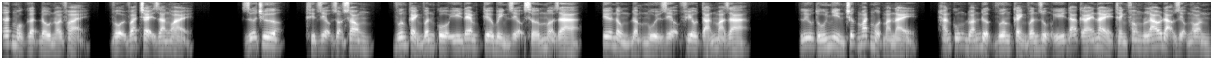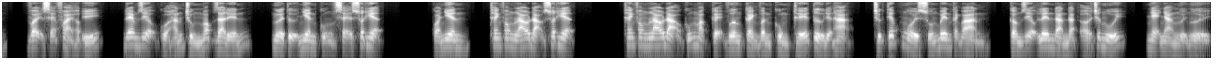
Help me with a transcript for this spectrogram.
ất mục gật đầu nói phải, vội vã chạy ra ngoài. Giữa trưa, thịt rượu dọn xong, vương cảnh vân cố ý đem kia bình rượu sớm mở ra, kia nồng đậm mùi rượu phiêu tán mà ra. Lưu tú nhìn trước mắt một màn này, hắn cũng đoán được vương cảnh vân dụng ý đã cái này thành phong lao đạo rượu ngon, vậy sẽ phải hợp ý, đem rượu của hắn trùng móc ra đến, người tự nhiên cũng sẽ xuất hiện. Quả nhiên, thanh phong lao đạo xuất hiện. Thanh phong lao đạo cũng mặc kệ vương cảnh vân cùng thế tử điện hạ, trực tiếp ngồi xuống bên cạnh bàn, cầm rượu lên đàn đặt ở trước núi, nhẹ nhàng ngửi ngửi.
